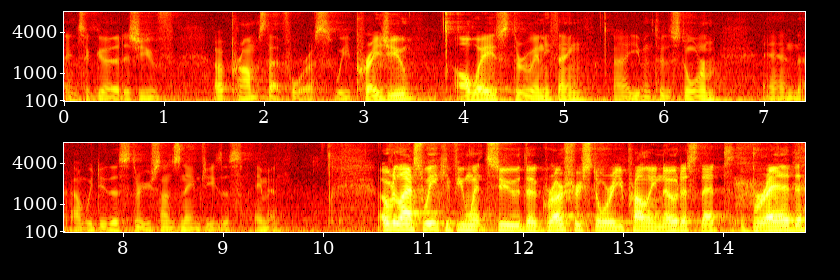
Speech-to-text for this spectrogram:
into good as you've promised that for us. We praise you always through anything, even through the storm. And uh, we do this through your son's name, Jesus. Amen. Over last week, if you went to the grocery store, you probably noticed that bread,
